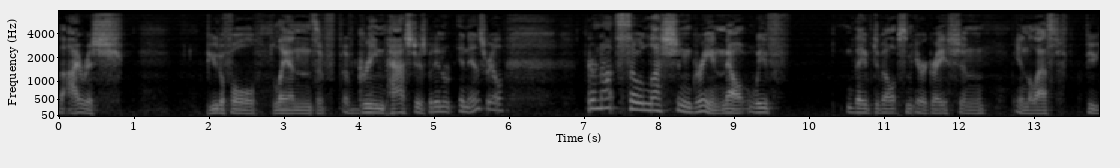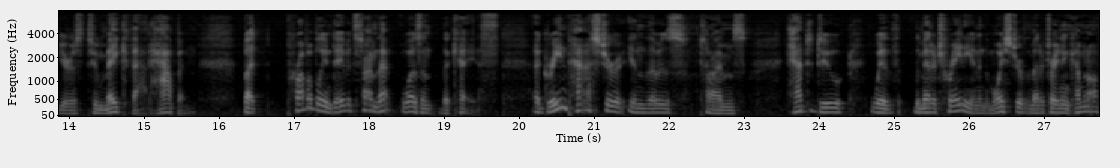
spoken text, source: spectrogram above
the Irish beautiful lands of, of green pastures, but in in Israel they're not so lush and green. Now we've they've developed some irrigation in the last few years to make that happen. But probably in David's time that wasn't the case. A green pasture in those times had to do with the Mediterranean and the moisture of the Mediterranean coming off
